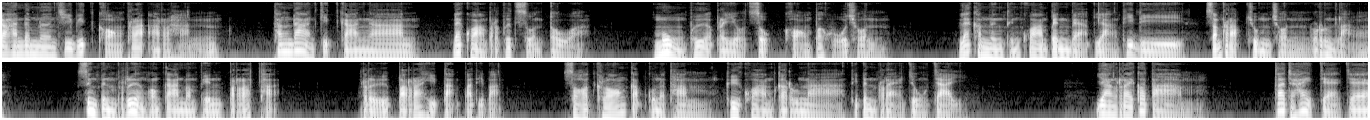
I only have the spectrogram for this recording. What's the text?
การดำเนินชีวิตของพระอรหันต์ทั้งด้านกิจการงานและความประพฤติส่วนตัว มุ่งเพื่อประโยชน์สุขของพระหูชน และคำนึงถึงความเป็นแบบอย่างที่ดีสำหรับชุมชนรุ่นหลัง ซึ่งเป็นเรื่องของการบำเพ็ญปรัตถะหรือปรหิตะปฏิบัติ สอดคล้องกับคุณธรรม คือความกรุณาที่เป็นแรงจูงใจ อย่างไรก็ตาม ถ้าจะให้แจกแจง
